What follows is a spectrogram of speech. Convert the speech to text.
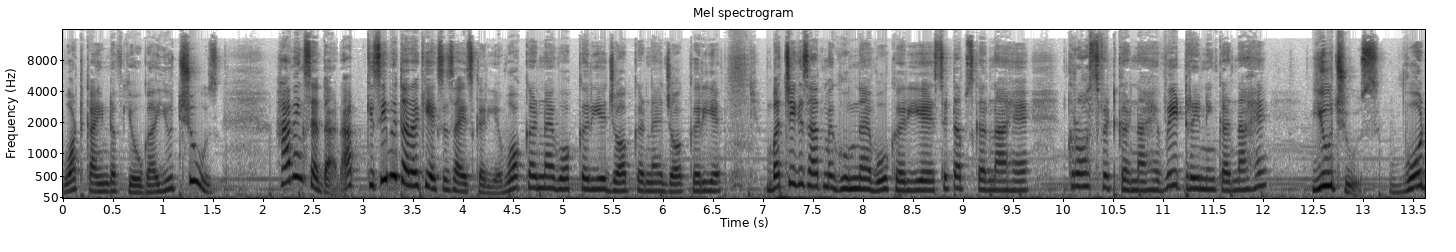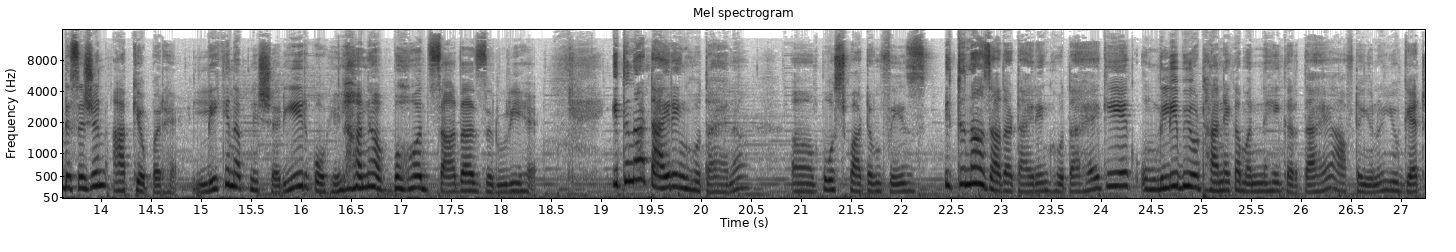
what kind of yoga you choose having said that आप किसी भी तरह की एक्सरसाइज करिए। वॉक करना है वॉक करिए जॉग करना है जॉग करिए। बच्चे के साथ में घूमना है, वो करिए। सिटअप्स करना है क्रॉस फिट करना है वेट ट्रेनिंग करना है। यू चूज़ वो डिसीज़न आपके ऊपर है। लेकिन अपने शरीर को हिलाना बहुत ज़्यादा ज़रूरी है। इतना टायरिंग होता है ना पोस्टमार्टम फ़ेज़ इतना ज़्यादा टायरिंग होता है कि एक उंगली भी उठाने का मन नहीं करता है। After you know you get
